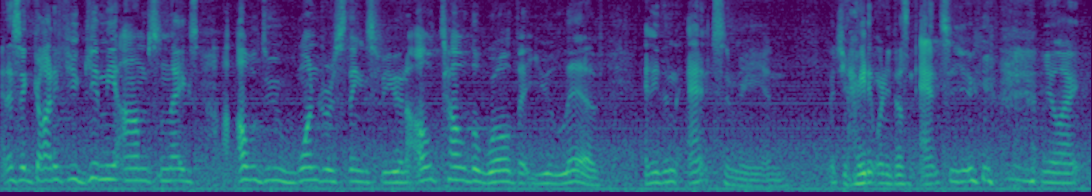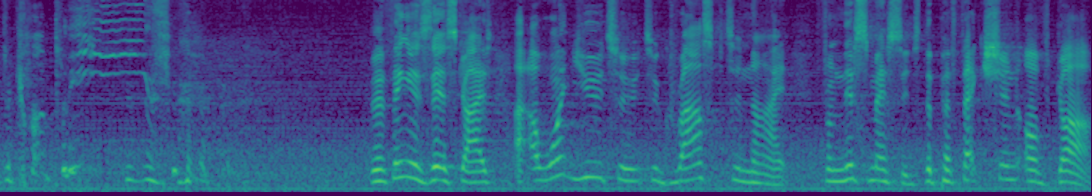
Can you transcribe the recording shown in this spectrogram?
And I said, God, if you give me arms and legs, I will do wondrous things for you, and I'll tell the world that you live. And He didn't answer me. And don't you hate it when He doesn't answer you? You're like, but God, please. the thing is this, guys, I, I want you to, to grasp tonight from this message the perfection of God.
